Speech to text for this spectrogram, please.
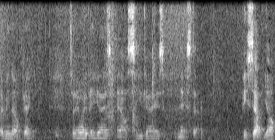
let me know, okay? So anyway, thank you guys, and I'll see you guys next time. Peace out, y'all.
